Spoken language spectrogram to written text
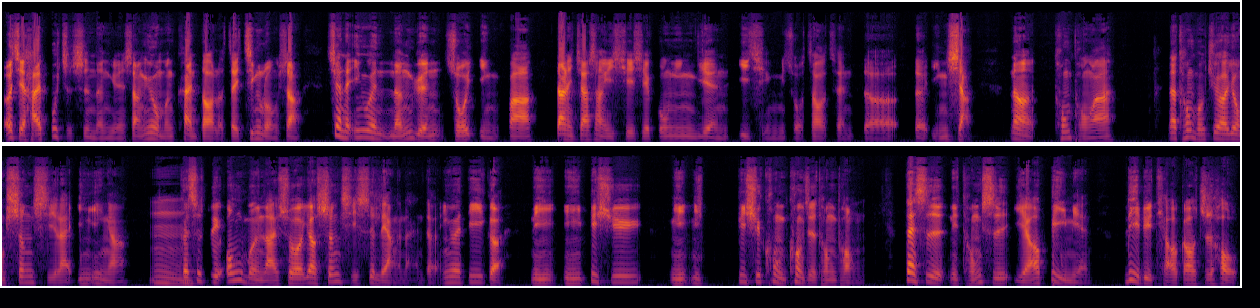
而且还不只是能源上，因为我们看到了在金融上，现在因为能源所引发，当然加上一些些供应链疫情所造成的的影响，那通膨啊，那通膨就要用升息来因应啊，嗯，可是对欧盟来说，要升息是两难的，因为第一个，你你必须你你。必须控控制通膨，但是你同时也要避免利率调高之后，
